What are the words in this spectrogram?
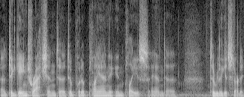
uh, to gain traction, to to put a plan in place, and uh, to really get started.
